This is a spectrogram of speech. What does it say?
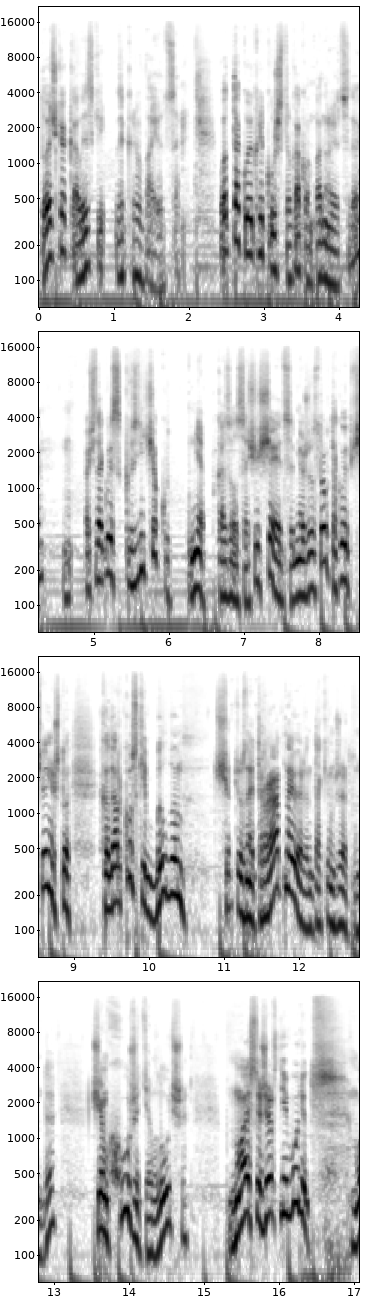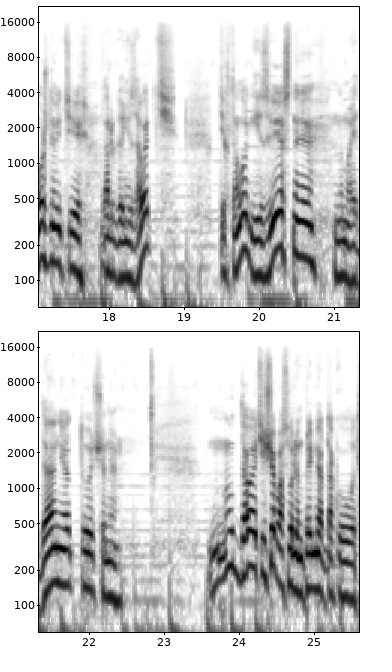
Точка, кавычки закрываются. Вот такое кликушество. Как вам понравится, да? Вообще такой сквознячок, мне показалось, ощущается между строк. Такое впечатление, что Ходорковский был бы черт его знает, рад, наверное, таким жертвам, да? Чем хуже, тем лучше. Ну, а если жертв не будет, можно ведь и организовать. Технологии известные, на Майдане отточены. Ну, давайте еще посмотрим пример такого вот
